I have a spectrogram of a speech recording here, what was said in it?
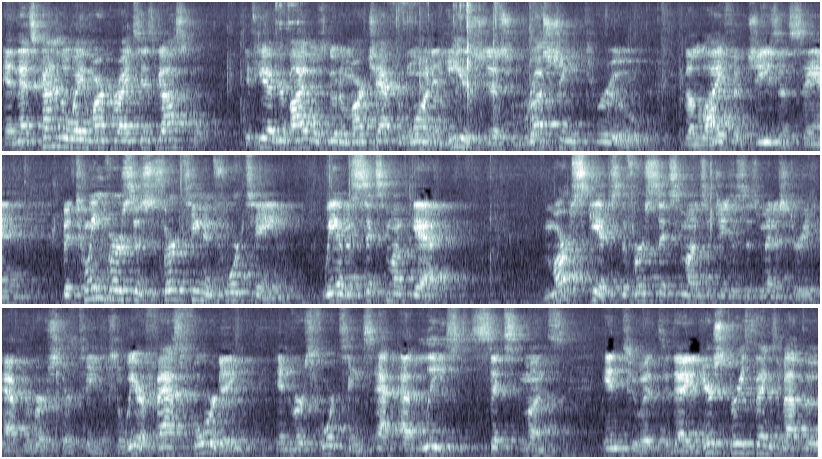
And that's kind of the way Mark writes his gospel. If you have your Bibles, go to Mark chapter 1, and he is just rushing through the life of Jesus. And between verses 13 and 14, we have a six month gap. Mark skips the first six months of Jesus' ministry after verse 13. So we are fast forwarding in verse 14 at, at least six months into it today. And here's three things about the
